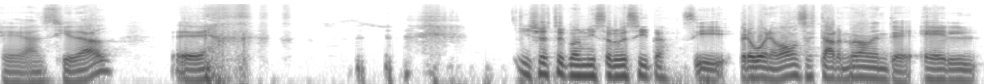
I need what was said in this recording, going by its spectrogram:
eh, ansiedad. Eh, Y yo estoy con mi cervecita. sí, pero bueno, vamos a estar nuevamente el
